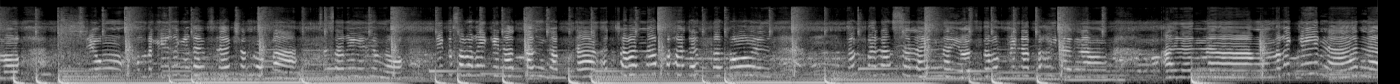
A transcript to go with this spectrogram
mo, yung magiging reflection mo pa sa sarili mo, dito sa Marikina, tanggap ka. At saka napakaganda doon. Doon pa lang sa line na yun, parang pinapakita ng, ano, ng Marikina na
